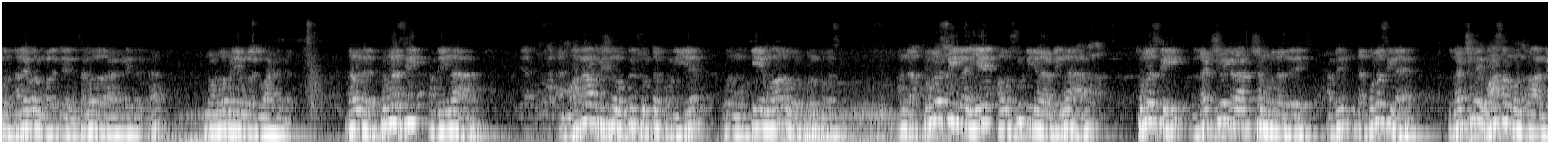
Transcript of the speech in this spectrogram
ஒரு தலைவர் உங்களுக்கு சகோதரராக கிடைத்திருக்கிறார். உள்ளபடியே உங்களுக்கு வாழ்த்துக்கள். அதாவது துளசி அப்படின்னா மகாவிஷ்ணுவுக்கு சுட்டக்கூடிய ஒரு முக்கியமான ஒரு பொருள் துளசி. அந்த துளசியிலேயே ஏன் அவர் சூட்டிக்கிறார் அப்படின்னா துளசி லட்சுமி கடாட்சம் உள்ளது அப்படின்னு இந்த துளசியில லட்சுமி வாசம் பண்றாங்க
